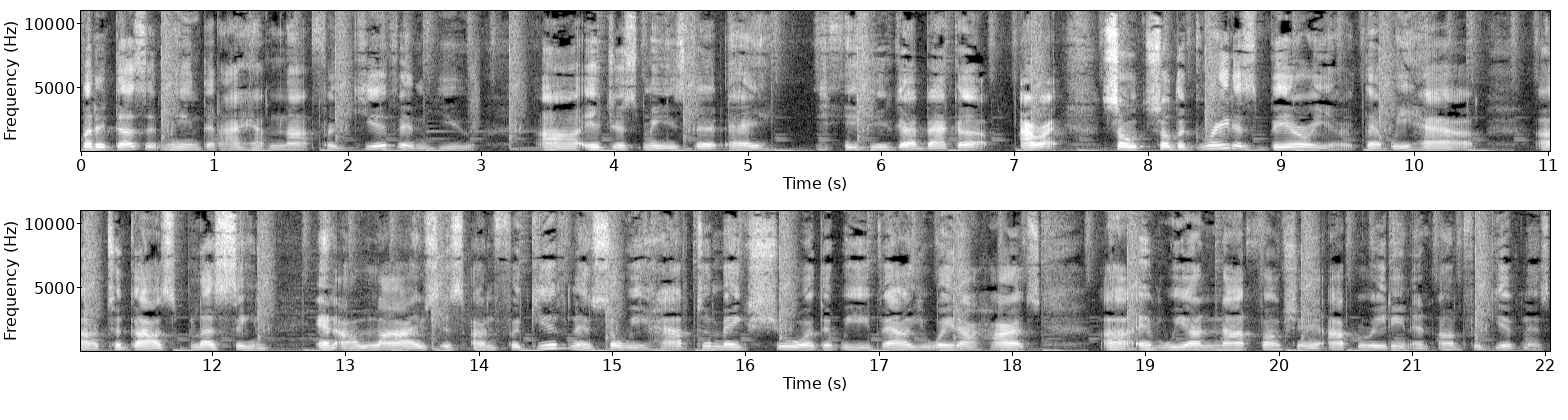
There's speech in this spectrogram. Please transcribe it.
But it doesn't mean that I have not forgiven you. Uh, it just means that, hey, you got back up. All right. So, so the greatest barrier that we have uh, to God's blessing in our lives is unforgiveness. So we have to make sure that we evaluate our hearts uh, and we are not functioning, operating in unforgiveness.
